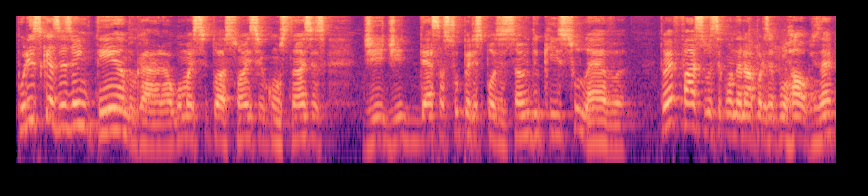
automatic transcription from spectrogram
Por isso que às vezes eu entendo, cara, algumas situações, circunstâncias de, de dessa superexposição e do que isso leva. Então é fácil você condenar, por exemplo, o Hawkins, né?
